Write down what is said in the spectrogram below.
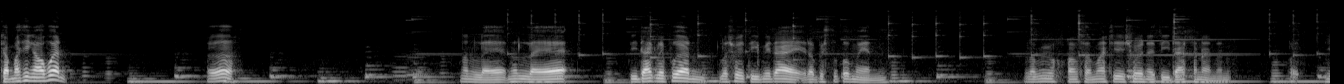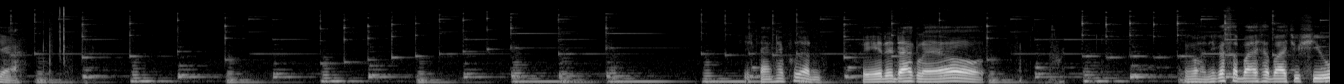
กลับมาที่เงาเพื่อน เออ นั่นแหละ นั่นแหละ ตีดักเลยเพื่อน เราช่วยตีไม่ได้ เราเป็นซูเปอร์แมน เราไม่มีความสามารถที่จะช่วยในตีดักขนาดนั้นเอ้ยอย่า ช้างให้เพื่อนเฟได้ดักแล้วจังหวะนี้ก็สบายสบายชิว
